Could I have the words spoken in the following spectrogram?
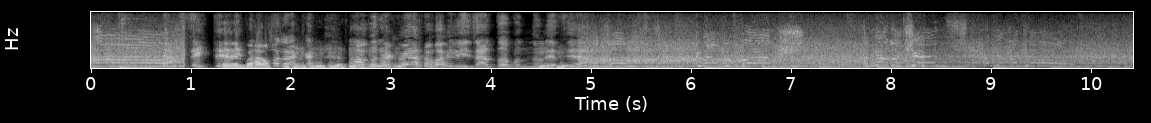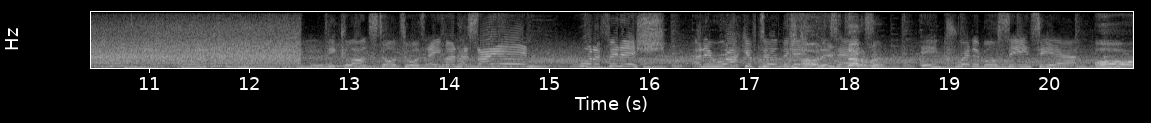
Ah, Siktir git amına koyarım oynayacaksın topun Nunes ya. Glanced on towards Ayman Hussein. What a finish! And Iraq have turned the game Aa on its head. mı? Incredible scenes here. Aa.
